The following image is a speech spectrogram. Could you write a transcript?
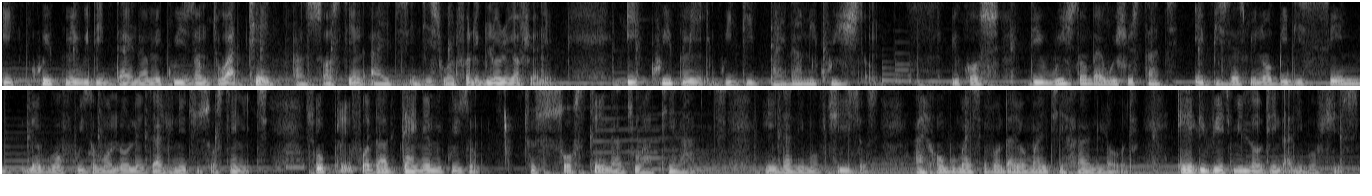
equip me with the dynamic wisdom to attain and sustain heights in this world for the glory of your name. Equip me with the dynamic wisdom because the wisdom by which you start a business may not be the same level of wisdom or knowledge that you need to sustain it. So pray for that dynamic wisdom to sustain and to attain heights in the name of Jesus. I humble myself under your mighty hand, Lord. Elevate me, Lord, in the name of Jesus.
